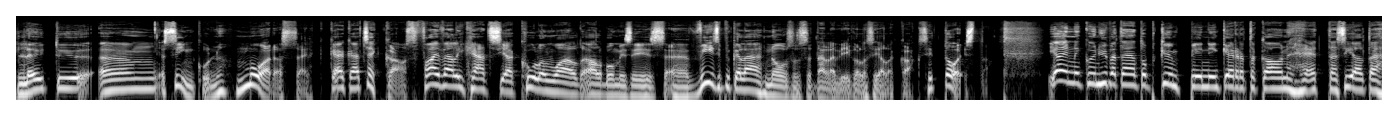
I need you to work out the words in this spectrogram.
löytyy ähm, sinkun muodossa. Eli käykää tsekkaamassa. Five Alley Cats ja Cool and Wild albumi siis äh, viisi pykälää nousussa tällä viikolla siellä 12. Ja ennen kuin hypätään top 10, niin kertokaa, että sieltä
